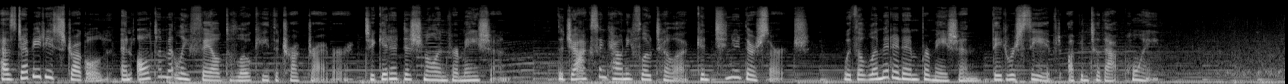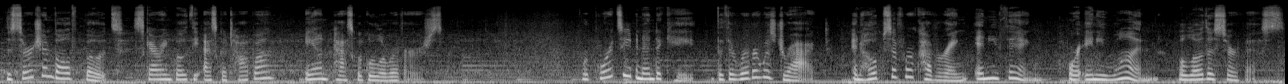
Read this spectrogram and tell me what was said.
As deputies struggled and ultimately failed to locate the truck driver to get additional information, the Jackson County Flotilla continued their search with the limited information they'd received up until that point. The search involved boats scouring both the Escatawpa and Pascagoula rivers, Reports even indicate that the river was dragged in hopes of recovering anything or anyone below the surface.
